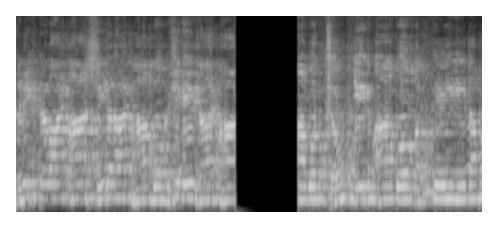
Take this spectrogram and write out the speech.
త్రివిక్రమాయ మహా శ్రీధరాయ మహా భో ఋషికేశాయ మహా భో క్షౌన్యై మహా భో నమ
